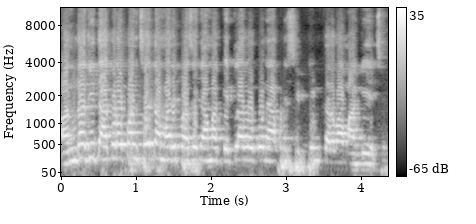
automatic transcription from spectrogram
અંદાજિત આંકડો પણ છે તમારી પાસે કે આમાં કેટલા લોકોને આપણે શિફ્ટિંગ કરવા માંગીએ છીએ?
